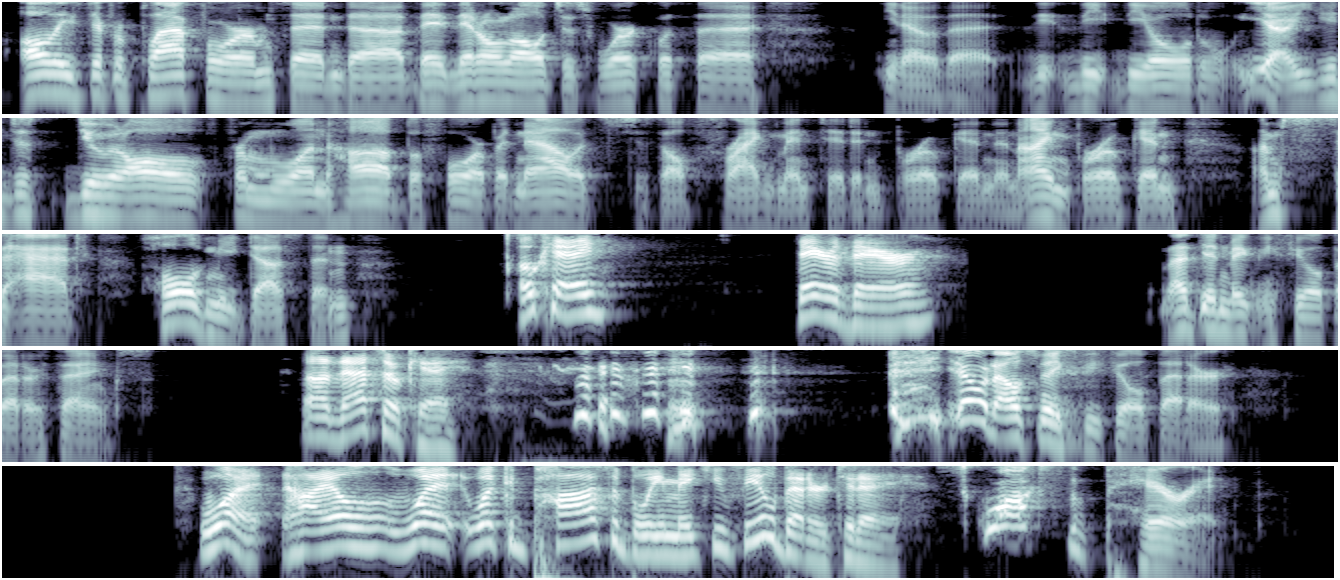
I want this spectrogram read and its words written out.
all these different platforms and uh, they, they don't all just work with the, you know, the, the, the, the old, you know, you could just do it all from one hub before, but now it's just all fragmented and broken and I'm broken. I'm sad. Hold me, Dustin. Okay. There, there. That did make me feel better. Thanks. Uh, that's okay. You know what else makes me feel better? What, Heil? What what could possibly make you feel better today? Squawks the parrot.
